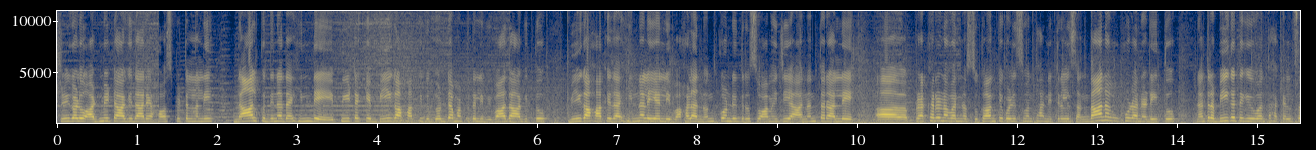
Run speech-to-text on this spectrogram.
ಶ್ರೀಗಳು ಅಡ್ಮಿಟ್ ಆಗಿದ್ದಾರೆ ಹಾಸ್ಪಿಟಲ್ನಲ್ಲಿ. ನಾಲ್ಕು ದಿನದ ಹಿಂದೆ ಪೀಠಕ್ಕೆ ಬೀಗ ಹಾಕಿದ್ದು ದೊಡ್ಡ ಮಟ್ಟದಲ್ಲಿ ವಿವಾದ ಆಗಿತ್ತು. ಬೀಗ ಹಾಕಿದ ಹಿನ್ನೆಲೆಯಲ್ಲಿ ಬಹಳ ನೊಂದ್ಕೊಂಡಿದ್ರು ಸ್ವಾಮೀಜಿ. ಆ ನಂತರ ಅಲ್ಲಿ ಪ್ರಕರಣವನ್ನು ಸುಖಾಂತ್ಯಗೊಳಿಸುವಂತಹ ನಿಟ್ಟಿನಲ್ಲಿ ಸಂಧಾನ ಕೂಡ ನಡೆಯಿತು. ನಂತರ ಬೀಗ ತೆಗೆಯುವಂತಹ ಕೆಲಸ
